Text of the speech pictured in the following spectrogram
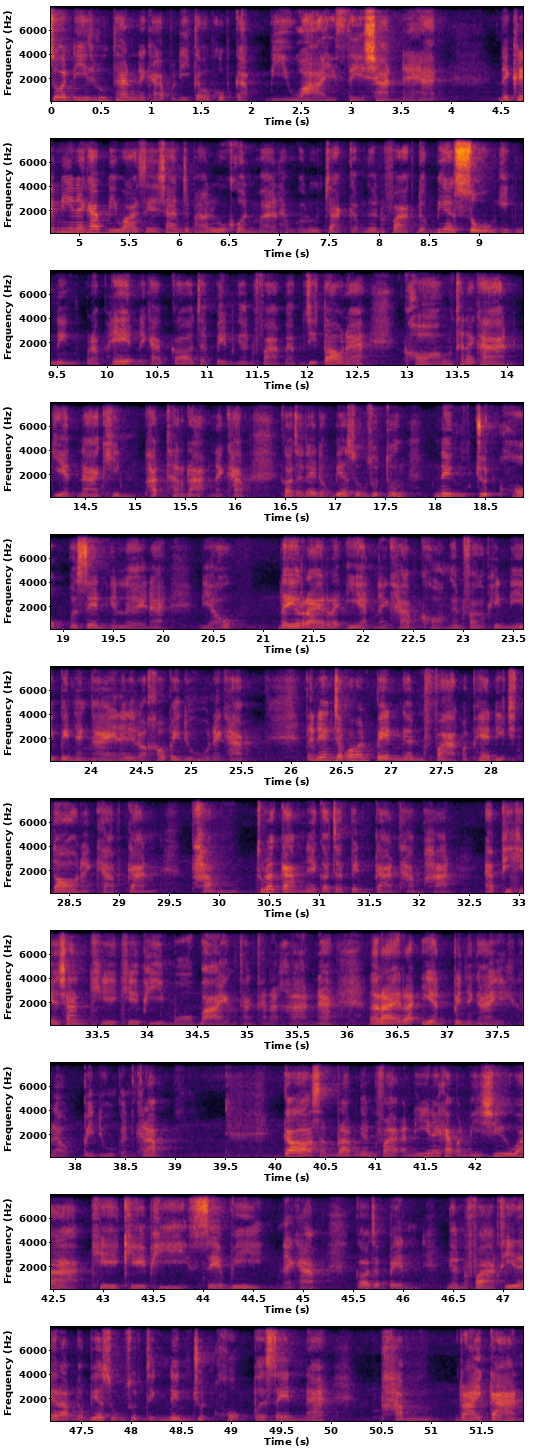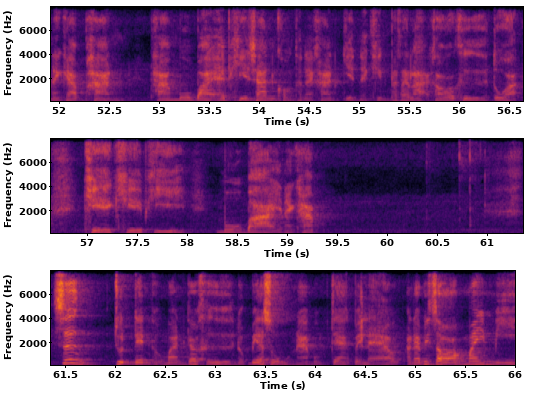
สวัสดีทุกท่านนะครับ วันนี้กลับมาพบกับ BY Station นะฮะ ในคลิปนี้นะครับ BY Station จะพาทุกคนมาทำความรู้จักกับเงินฝากดอกเบี้ยสูงอีกหนึ่งประเภทนะครับ ก็จะเป็นเงินฝากแบบดิจิตอลนะ ของธนาคารเกียรตินาคินพัทระนะครับ ก็จะได้ดอกเบี้ยสูงสุดถึง 1.6%กันเลยนะ เดี๋ยว ในรายละเอียดนะครับของเงินฝากประเภทนี้เป็นยังไงนะเดี๋ยวเราเข้าไปดูนะครับ แต่เนื่องจากว่ามันเป็นเงินฝากประเภทดิจิตอลนะครับ การทำธุรกรรมเนี่ยก็จะเป็นการทำผ่านแอปพลิเคชัน KKP Mobile ของทางธนาคารนะรายละเอียดเป็นยังไงเราไปดูกันครับ ก็สำหรับเงินฝากอันนี้นะครับ มันมีชื่อว่า KKP Savvy นะครับ ก็จะเป็นเงินฝากที่ได้รับดอกเบี้ยสูงสุดถึง 1.6%นะ ทำรายการนะครับผ่านทางโมบายแอปพลิเคชันของธนาคารเกียรตินาคินพัทระเขาก็คือตัว KKP Mobile นะครับ ซึ่งจุดเด่นของมันก็คือดอกเบี้ยสูงนะ ผมแจ้งไปแล้ว อันดับที่ 2 ไม่มี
